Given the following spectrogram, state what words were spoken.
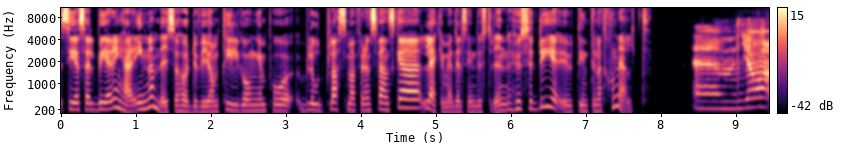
CSL Bering här innan dig så hörde vi om tillgången på blodplasma för den svenska läkemedelsindustrin. Hur ser det ut internationellt? Um, ja,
